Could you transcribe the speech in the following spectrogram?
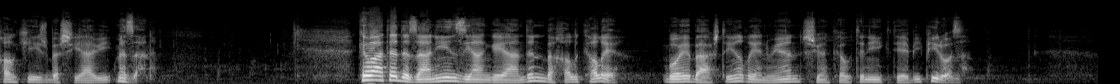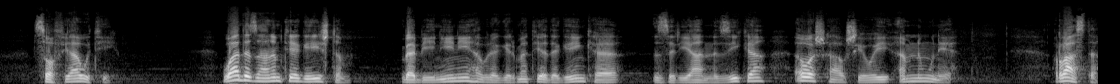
خەڵکیش بە شیاوی مەزانە کەواتە دەزانین زیان گەیاندن بە خەڵک هەڵەیە. بۆیە باشترین ڕێنوێن شوێنکەوتنی کتێبی پیرۆزە. سۆفیا وتی، وا دەزانم تێگەیشتم، بە بینینی هەورەگرمە تێدەگەین کە زریان نزیکە، ئەوەش هاوشێوەی ئەم نموونەیە. ڕاستە.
